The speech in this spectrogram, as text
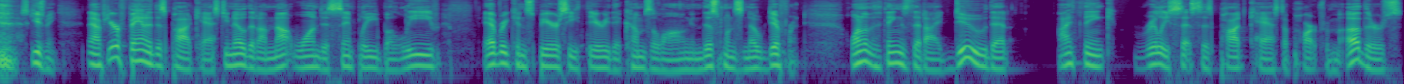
Excuse me. Now, if you're a fan of this podcast, you know that I'm not one to simply believe every conspiracy theory that comes along, and this one's no different. One of the things that I do that I think really sets this podcast apart from others,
